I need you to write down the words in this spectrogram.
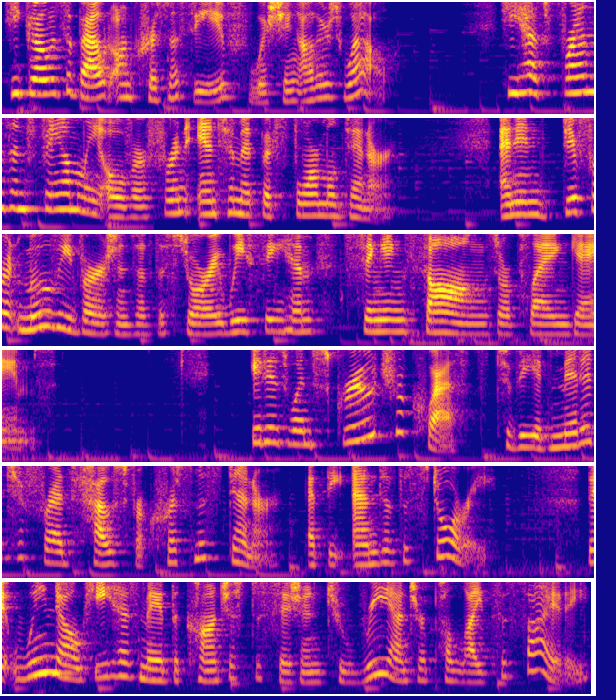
He goes about on Christmas Eve wishing others well. He has friends and family over for an intimate but formal dinner. And in different movie versions of the story, we see him singing songs or playing games. It is when Scrooge requests to be admitted to Fred's house for Christmas dinner at the end of the story that we know he has made the conscious decision to re enter polite society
